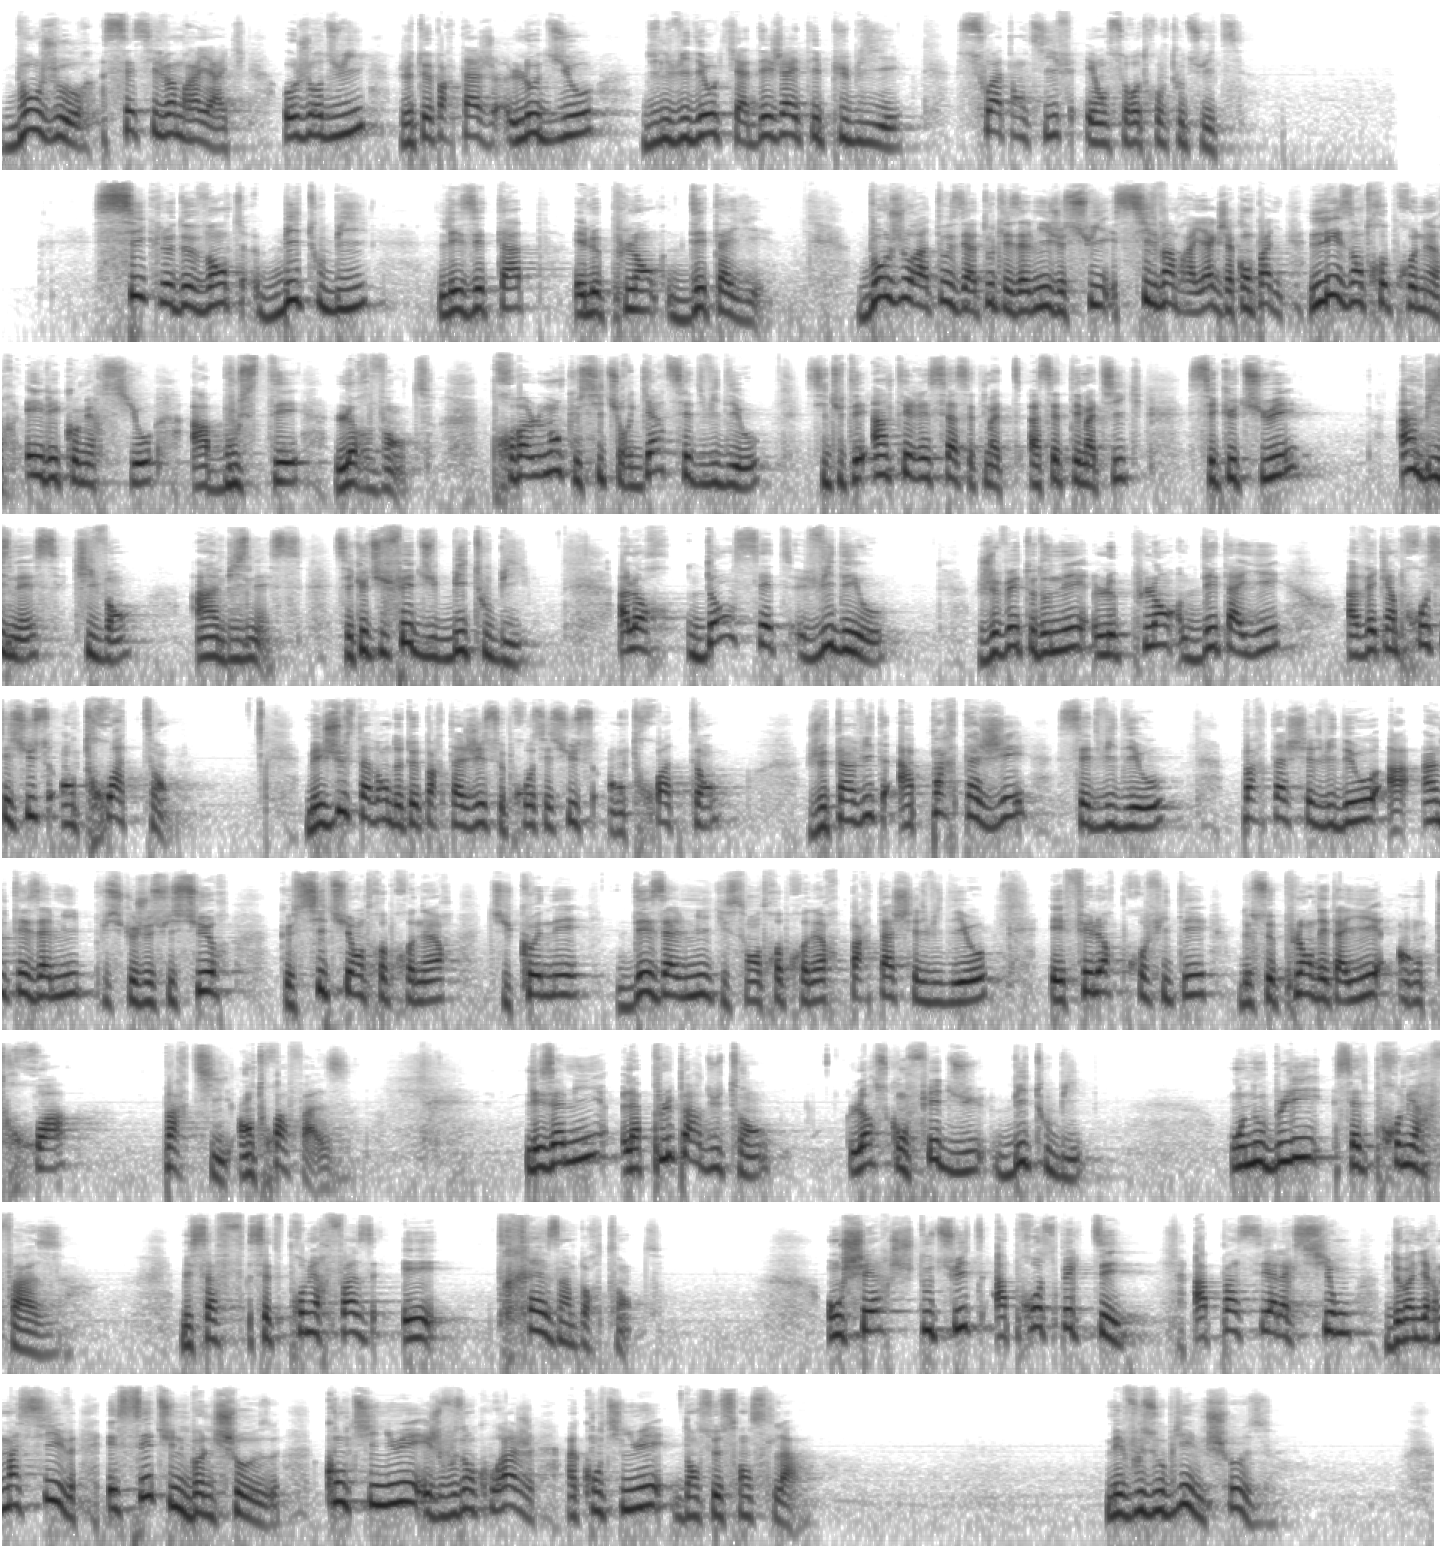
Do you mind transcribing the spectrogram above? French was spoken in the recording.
Bonjour, c'est Sylvain Braillac. Aujourd'hui, je te partage l'audio d'une vidéo qui a déjà été publiée. Sois attentif et on se retrouve tout de suite. Cycle de vente B2B, les étapes et le plan détaillé. Bonjour à tous et à toutes les amis, je suis Sylvain Braillac, j'accompagne les entrepreneurs et les commerciaux à booster leurs ventes. Probablement que si tu regardes cette vidéo, si tu t'es intéressé à cette, à cette thématique, c'est que tu es un business qui vend un business. C'est que tu fais du B2B. Alors, dans cette vidéo, je vais te donner le plan détaillé avec un processus en trois temps. Mais juste avant de te partager ce processus en trois temps, je t'invite à partager cette vidéo. Partage cette vidéo à un de tes amis, puisque je suis sûr que si tu es entrepreneur, tu connais des amis qui sont entrepreneurs. Partage cette vidéo et fais-leur profiter de ce plan détaillé en trois parties, en trois phases. Les amis, la plupart du temps, lorsqu'on fait du B2B, on oublie cette première phase. Mais cette première phase est très importante. On cherche tout de suite à prospecter, à passer à l'action de manière massive. Et c'est une bonne chose. Continuez, et je vous encourage à continuer dans ce sens-là. Mais vous oubliez une chose.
